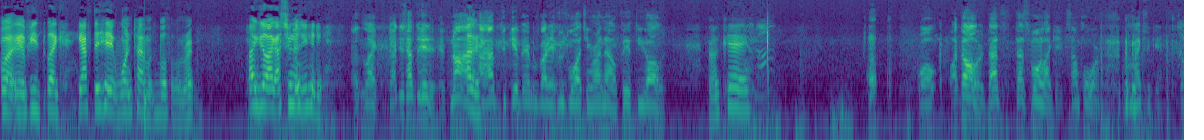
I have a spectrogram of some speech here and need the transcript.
Well, if you like, you have to hit it one time with both of them, right? Like, you like as soon as you hit it. Uh, Like, I just have to hit it. If not, I, Okay. I have to give everybody who's watching right now fifty dollars. Okay. Well, a dollar. That's that's more like it. I'm poor. I'm Mexican. So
